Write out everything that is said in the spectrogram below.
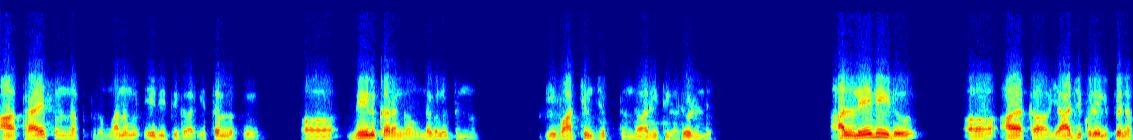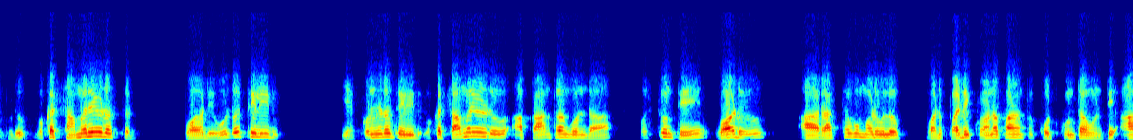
ఆ ప్రయాసం ఉన్నప్పుడు మనం ఏ రీతిగా ఇతరులకు మేలుకరంగా ఉండగలుగుతున్నాం? ఈ వాక్యం చెప్తుంది ఆ రీతిగా చూడండి. ఆ లేవీడు ఆ యొక్క యాజకుడు వెళ్ళిపోయినప్పుడు ఒక సమరయుడు వస్తాడు. వాడు ఎవడో తెలియదు ఎక్కడుండో తెలియదు ఒక సమరయుడు ఆ ప్రాంతం గుండా వస్తుంటే వాడు ఆ రక్తపు మడుగులో వాడు పడి కొనపానంతో కొట్టుకుంటా ఉంటే ఆ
